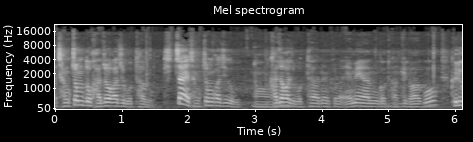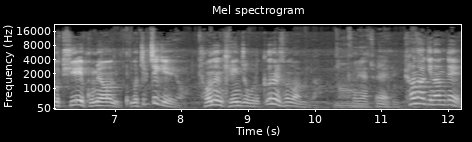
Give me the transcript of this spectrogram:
장점도 가져가지 못하고 T자의 장점 가지도 못, 어. 가져가지 못하는 그런 애매한 것 같기도 하고 그리고 뒤에 보면 이거 찍찍이에요. 저는 개인적으로 끈을 선호합니다. 어. 그래야 예, 조절이 편하긴 한데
